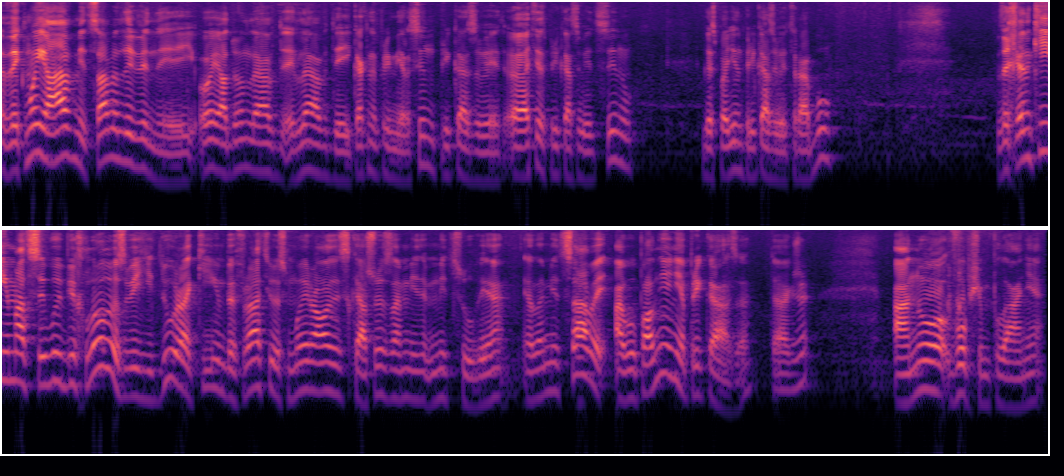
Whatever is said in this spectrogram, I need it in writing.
Век мой авмит левиней, ой адон лавдей, как, например, сын приказывает, э, отец приказывает сыну, господин приказывает рабу. Вехен киим отцеву бихлолус, вегидура киим бефратиус мой ралзис кашу за мицуве эламицавы, а выполнение приказа также, оно в общем плане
